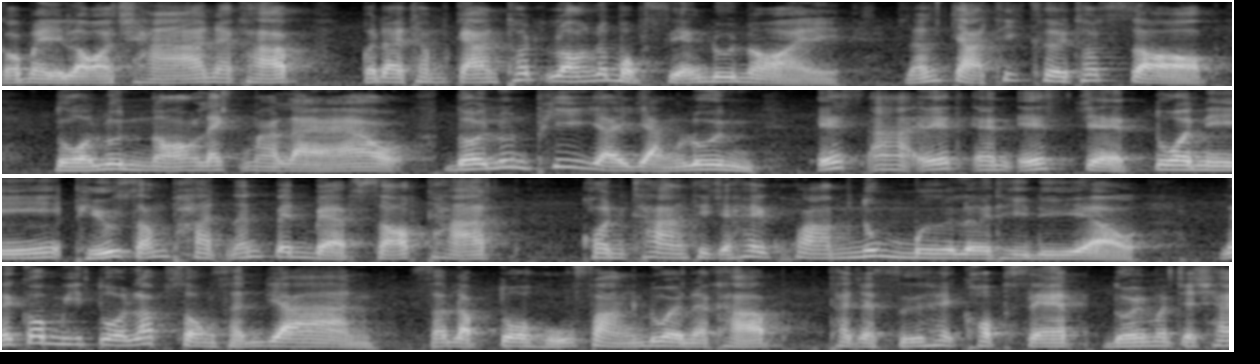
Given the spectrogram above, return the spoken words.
ก็ไม่รอช้านะครับ ก็ได้ทำการทดลองระบบเสียงดูหน่อย หลังจากที่เคยทดสอบตัวรุ่นน้องเล็กมาแล้ว โดยรุ่นพี่ใหญ่อย่างรุ่น SRS NS7 ตัวนี้ผิวสัมผัสนั้นเป็นแบบ soft touch ค่อนข้างที่จะให้ความนุ่มมือเลยทีเดียว และก็มีตัวรับส่งสัญญาณสำหรับตัวหูฟังด้วยนะครับ ถ้าจะซื้อให้ครบเซต โดยมันจะใช้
